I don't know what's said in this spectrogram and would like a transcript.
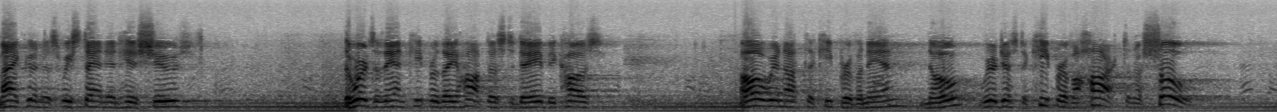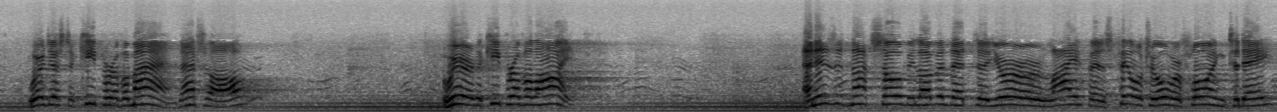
My goodness, we stand in his shoes. The words of the innkeeper, they haunt us today because, oh, we're not the keeper of an inn. No, we're just a keeper of a heart and a soul. We're just a keeper of a mind, that's all. We're the keeper of a life. And is it not so, beloved, that uh, your life is filled to overflowing today?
